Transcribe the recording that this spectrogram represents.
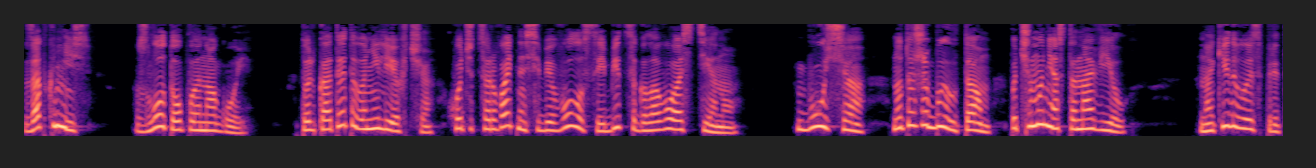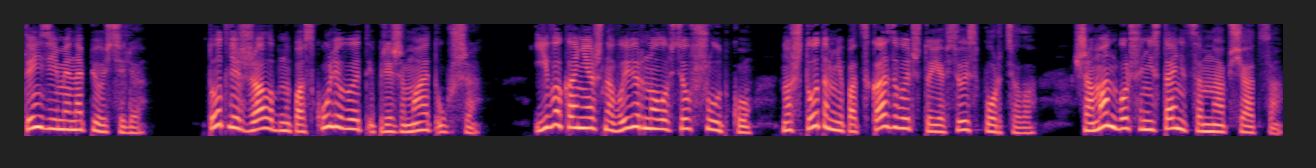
Заткнись. Зло топая ногой. Только от этого не легче. Хочется рвать на себе волосы и биться головой о стену. «Буся, но ты же был там. Почему не остановил?» Накидываясь с претензиями на пёселя. Тот лишь жалобно поскуливает и прижимает уши. Ива, конечно, вывернула все в шутку, но что-то мне подсказывает, что я все испортила. Шаман больше не станет со мной общаться.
